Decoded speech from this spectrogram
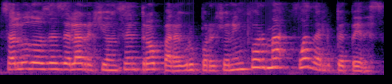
Saludos desde la región centro para Grupo Región Informa, Guadalupe Pérez.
